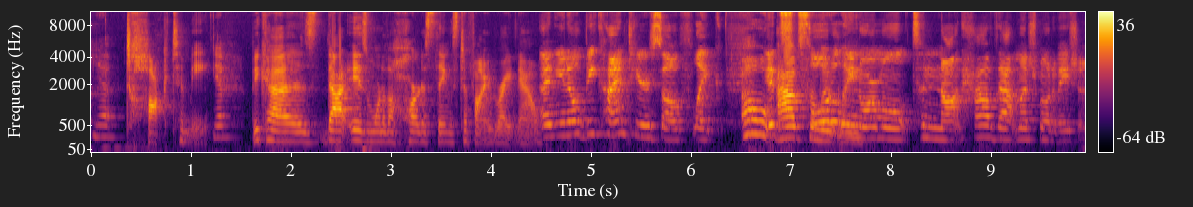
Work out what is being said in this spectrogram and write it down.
Yep. Talk to me. Yep. Because that is one of the hardest things to find right now. And you know, be kind to yourself. Like Oh, it's absolutely. totally normal to not have that much motivation.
